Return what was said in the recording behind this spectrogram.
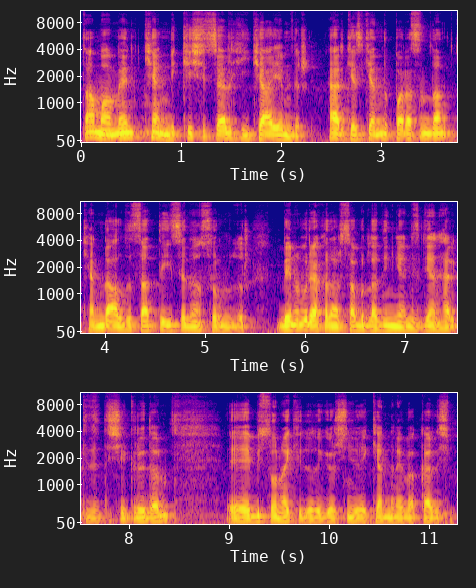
tamamen kendi kişisel hikayemdir. Herkes kendi parasından kendi aldığı sattığı hisseden sorumludur. Beni buraya kadar sabırla dinleyen izleyen herkese teşekkür ediyorum. Ee, bir sonraki videoda görüşünce de kendine bak kardeşim.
